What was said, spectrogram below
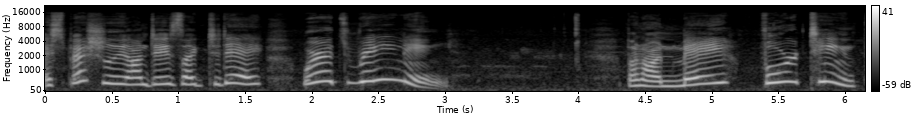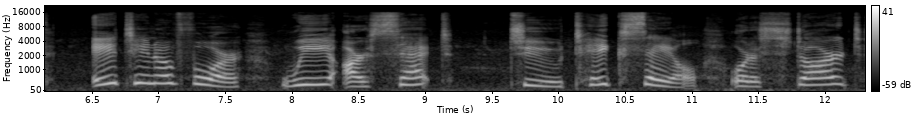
especially on days like today where it's raining. But on May 14th, 1804, we are set to take sail or to start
